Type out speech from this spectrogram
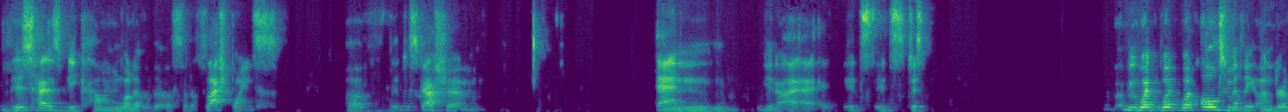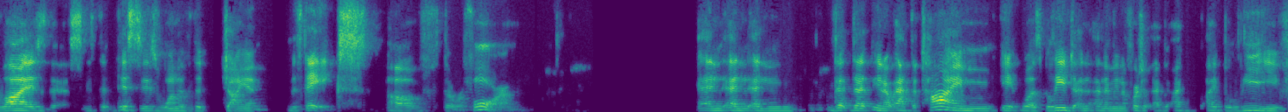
this has become one of the sort of flashpoints of the discussion and you know I, it's it's just i mean what what what ultimately underlies this is that this is one of the giant mistakes of the reform and and and that that you know at the time it was believed and, and i mean unfortunately I, I, I believe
